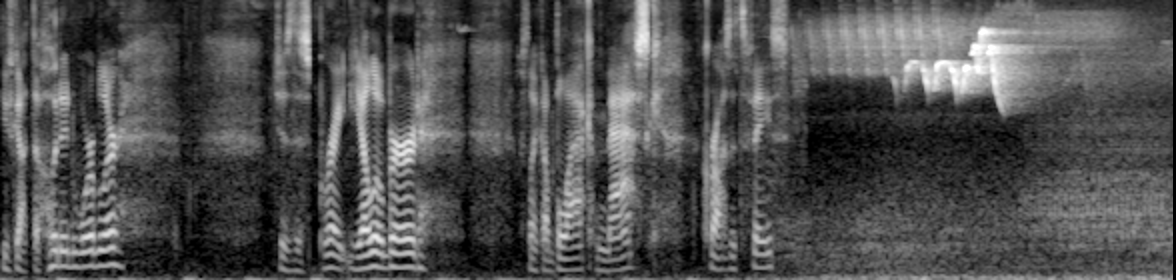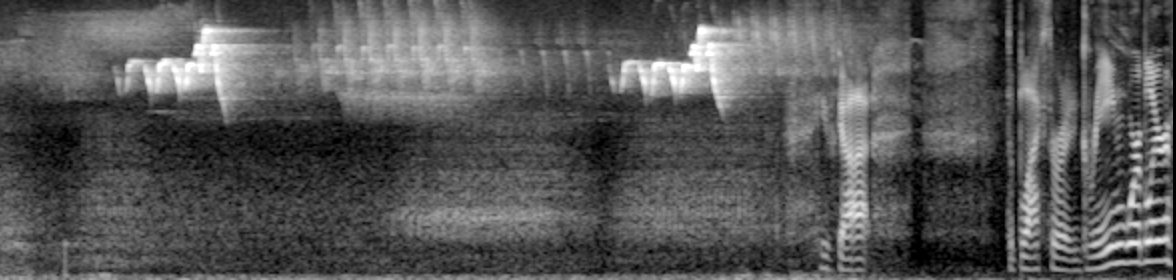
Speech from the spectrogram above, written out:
You've got the hooded warbler, which is this bright yellow bird with like a black mask across its face. You've got the black throated green warbler.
